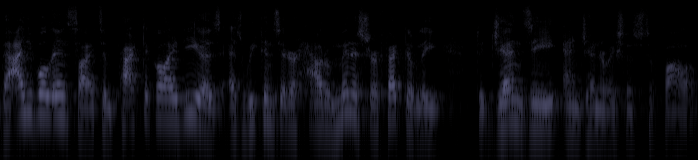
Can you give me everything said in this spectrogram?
valuable insights and practical ideas as we consider how to minister effectively to Gen Z and generations to follow.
